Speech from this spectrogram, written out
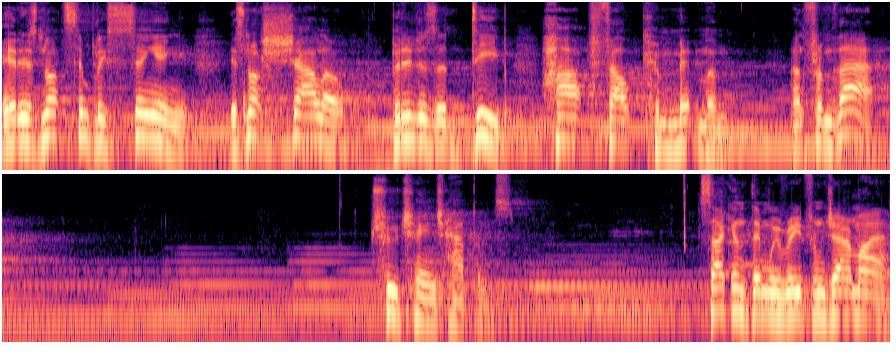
It is not simply singing, it's not shallow, but it is a deep, heartfelt commitment. And from that, true change happens. Second thing we read from Jeremiah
